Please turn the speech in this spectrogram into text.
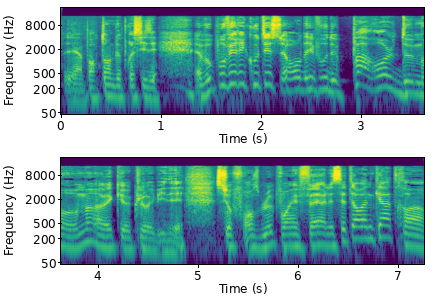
c'est important de le préciser. Vous pouvez écouter ce rendez-vous de Parole de môme avec Chloé Bidet sur francebleu.fr les 7h24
